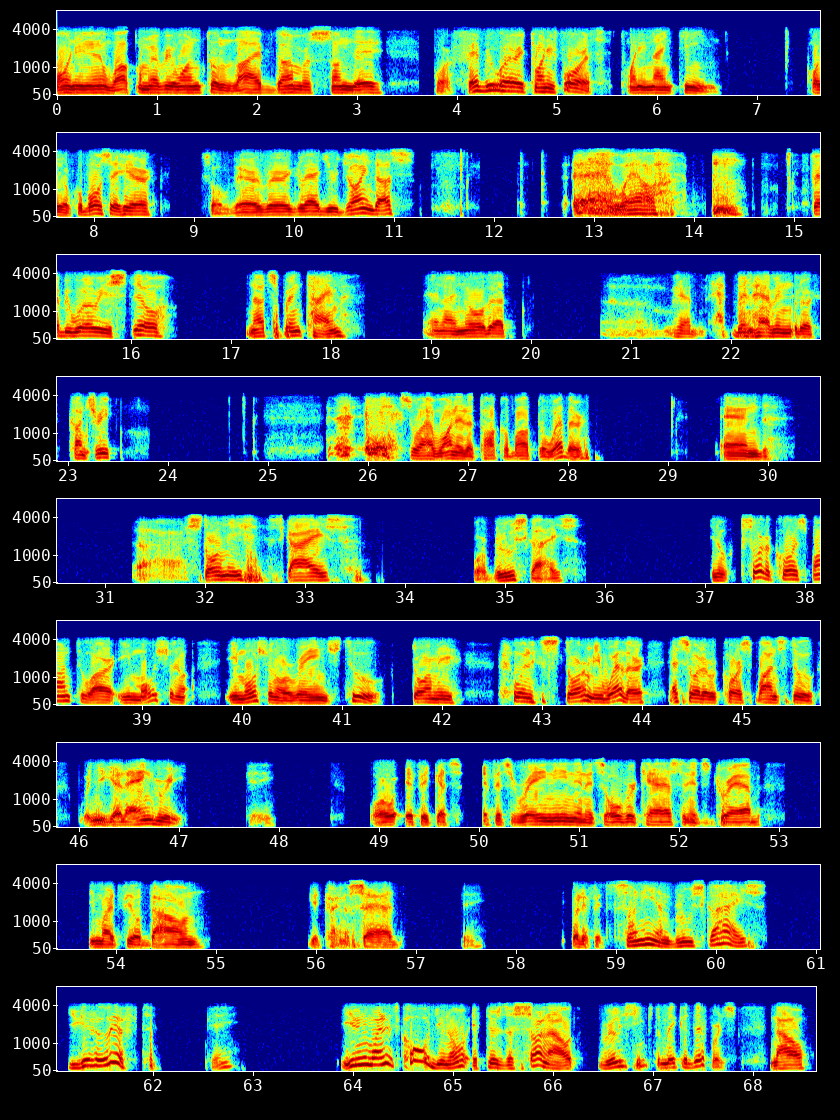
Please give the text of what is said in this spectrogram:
Morning and welcome everyone to Live Dharma Sunday for February 24th, 2019. Koyo Kubose here. So very, very glad you joined us. well, February is still not springtime, and I know that uh, we have been having the country. so I wanted to talk about the weather and uh, stormy skies or blue skies, you know, sort of correspond to our emotional emotional range too. Stormy when it's stormy weather, that sort of corresponds to when you get angry. Okay. Or if it gets if it's raining and it's overcast and it's drab, you might feel down, get kind of sad. Okay. But if it's sunny and blue skies, you get a lift. Okay? Even when it's cold, you know, if there's the sun out, really seems to make a difference. Now,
